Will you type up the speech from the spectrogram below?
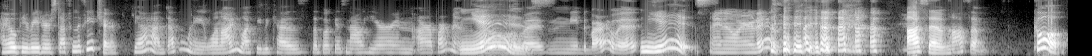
I hope you read her stuff in the future. Yeah, definitely. Well, I'm lucky because the book is now here in our apartment. Yes. So I need to borrow it, Yes. I know where it is. Awesome. awesome. Cool.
